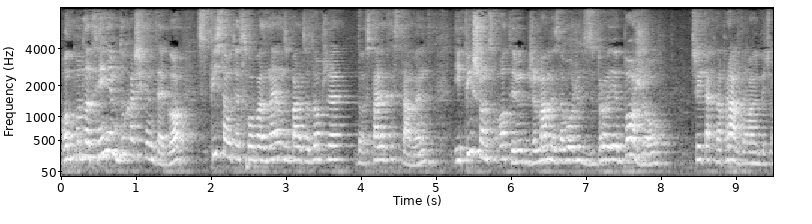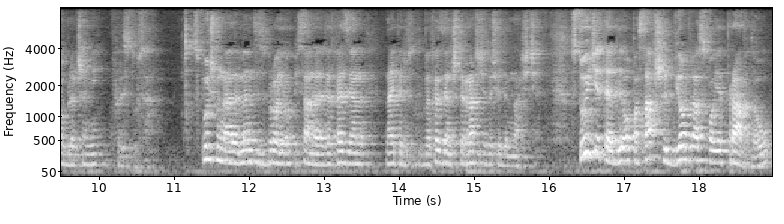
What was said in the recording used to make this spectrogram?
On pod natchnieniem Ducha Świętego spisał te słowa, znając bardzo dobrze Stary Testament i pisząc o tym, że mamy założyć zbroję Bożą, czyli tak naprawdę mamy być obleczeni w Chrystusa. Spójrzmy na elementy zbroi opisane w Efezjan, najpierw w Efezjan 14 do 17. Stójcie tedy, opasawszy biodra swoje prawdą,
